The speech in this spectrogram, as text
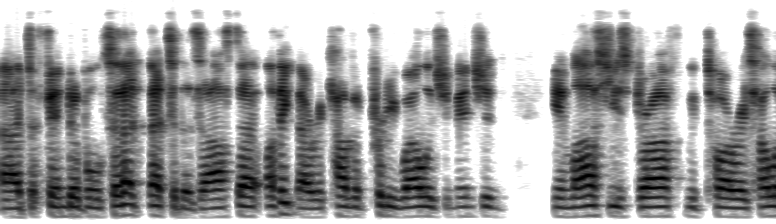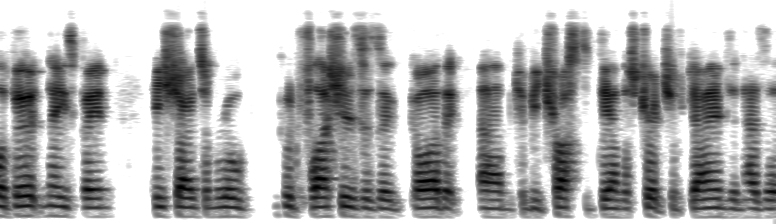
uh, defendable. So that that's a disaster. I think they recovered pretty well, as you mentioned in last year's draft with Tyrese Halliburton. He's been he's shown some real good flashes as a guy that um, can be trusted down the stretch of games and has a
